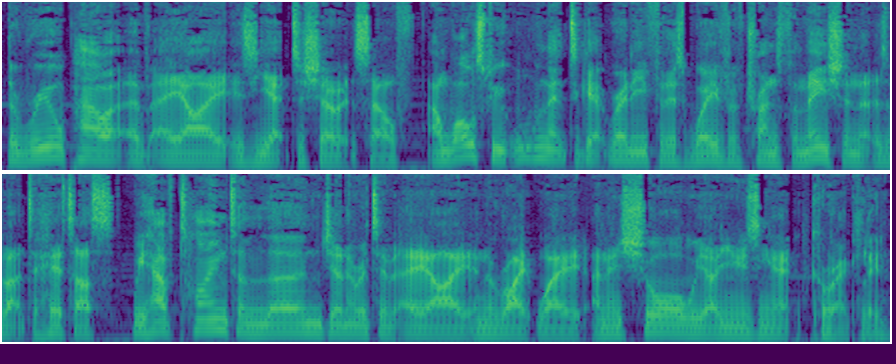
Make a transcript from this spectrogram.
The real power of AI is yet to show itself. And whilst we all need to get ready for this wave of transformation that is about to hit us, we have time to learn generative AI in the right way and ensure we are using it correctly.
